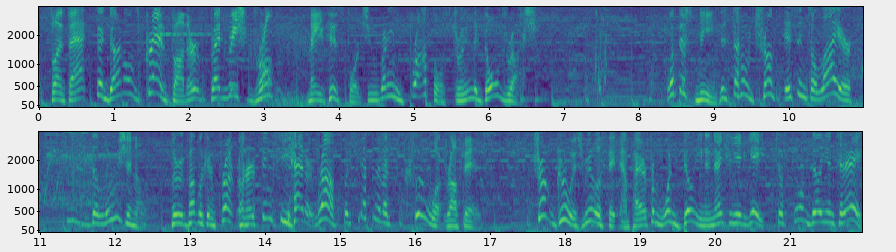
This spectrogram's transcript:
Fun fact the Donald's grandfather, Friedrich Trump, made his fortune running brothels during the gold rush. What this means is Donald Trump isn't a liar, he's delusional. The Republican frontrunner thinks he had it rough, but he doesn't have a clue what rough is. Trump grew his real estate empire from 1 billion in 1988 to 4 billion today.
